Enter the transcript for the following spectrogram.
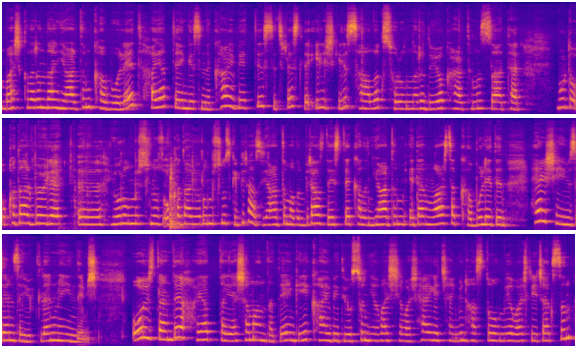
başkalarından yardım kabul et, hayat dengesini kaybetti, stresle ilişkili sağlık sorunları diyor kartımız zaten. Burada o kadar böyle e, yorulmuşsunuz, o kadar yorulmuşsunuz ki biraz yardım alın, biraz destek alın. Yardım eden varsa kabul edin. Her şeyi üzerinize yüklenmeyin demiş. O yüzden de hayatta, yaşamanda dengeyi kaybediyorsun. Yavaş yavaş her geçen gün hasta olmaya başlayacaksın.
